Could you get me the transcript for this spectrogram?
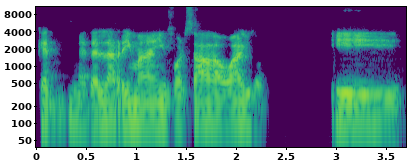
que meter la rima ahí forzada o algo. Y,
